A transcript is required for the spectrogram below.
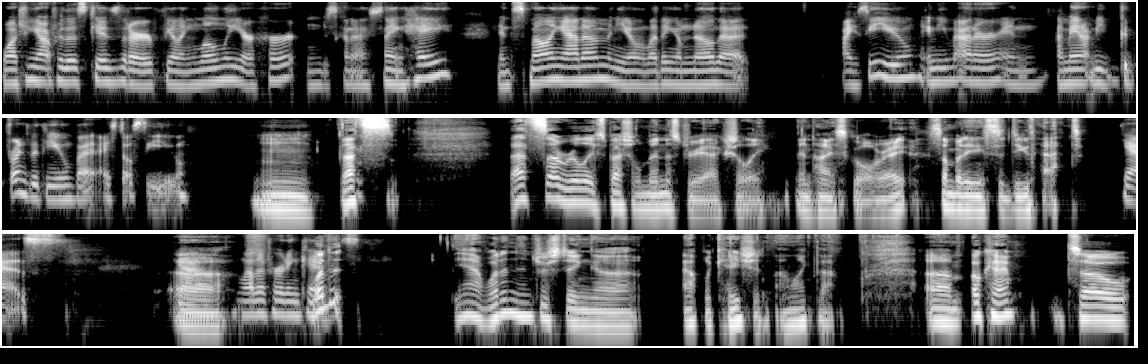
watching out for those kids that are feeling lonely or hurt and just kind of saying, hey, and smelling at them and, you know, letting them know that I see you and you matter. And I may not be good friends with you, but I still see you. Mm, that's, that's a really special ministry actually in high school, right? Somebody needs to do that. Yes. Yeah, uh, a lot of hurting kids. What yeah, what an interesting uh, application. I like that. Um, okay, so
